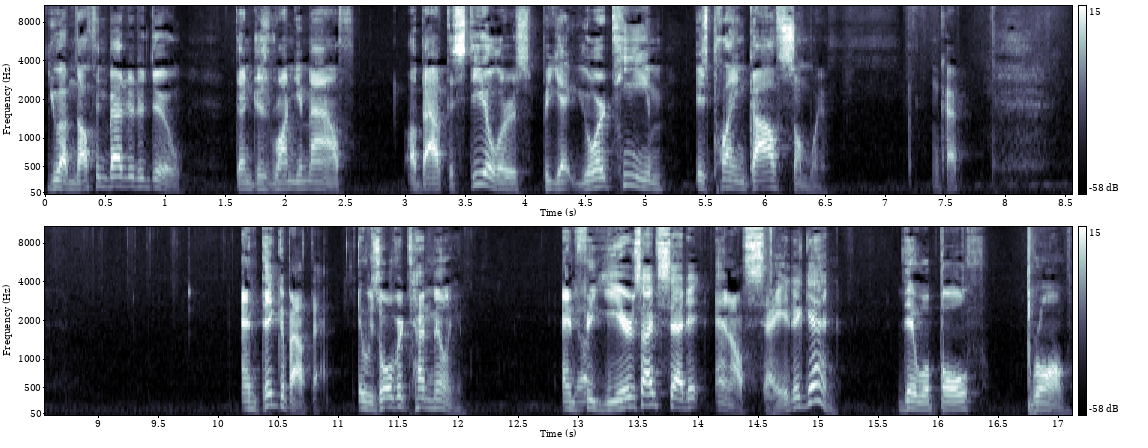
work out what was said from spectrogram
you have nothing better to do than just run your mouth about the Steelers, but yet your team is playing golf somewhere. Okay? And think about that. It was over 10 million. And for years I've said it and I'll say it again. They were both wrong.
